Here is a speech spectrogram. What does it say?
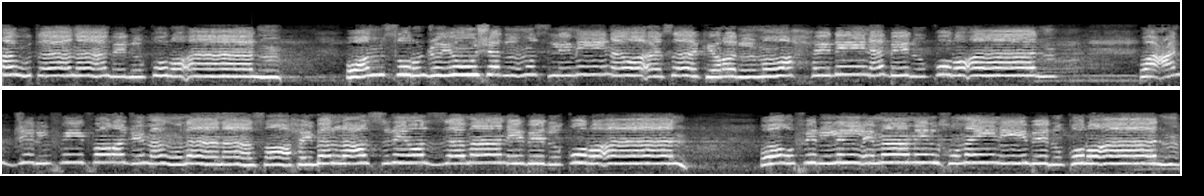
موتانا بالقرآن. وانصر جيوش المسلمين وأساكر الموحدين. صاحب العصر والزمان بالقرآن. واغفر للإمام الخميني بالقرآن.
